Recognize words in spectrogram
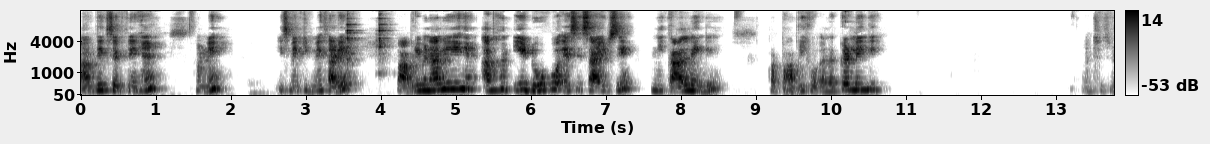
आप देख सकते हैं, हमने इसमें कितने सारे पापड़ी बना लिए हैं। अब हम ये डो को ऐसे साइड से निकाल लेंगे और पापड़ी को अलग कर लेंगे। अच्छे से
